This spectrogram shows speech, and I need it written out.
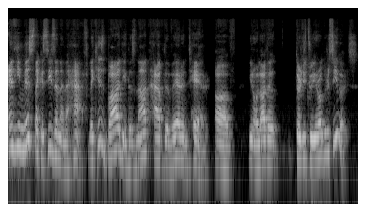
And he missed like a season and a half. Like his body does not have the wear and tear of you know a lot of 32 year old receivers.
